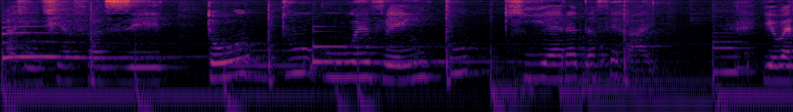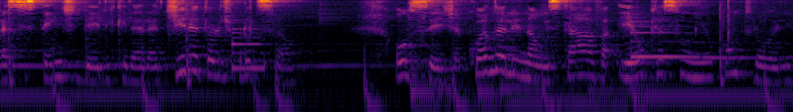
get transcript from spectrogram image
A gente ia fazer todo o evento que era da Ferrari. E eu era assistente dele, que ele era diretor de produção. Ou seja, quando ele não estava, eu que assumi o controle.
